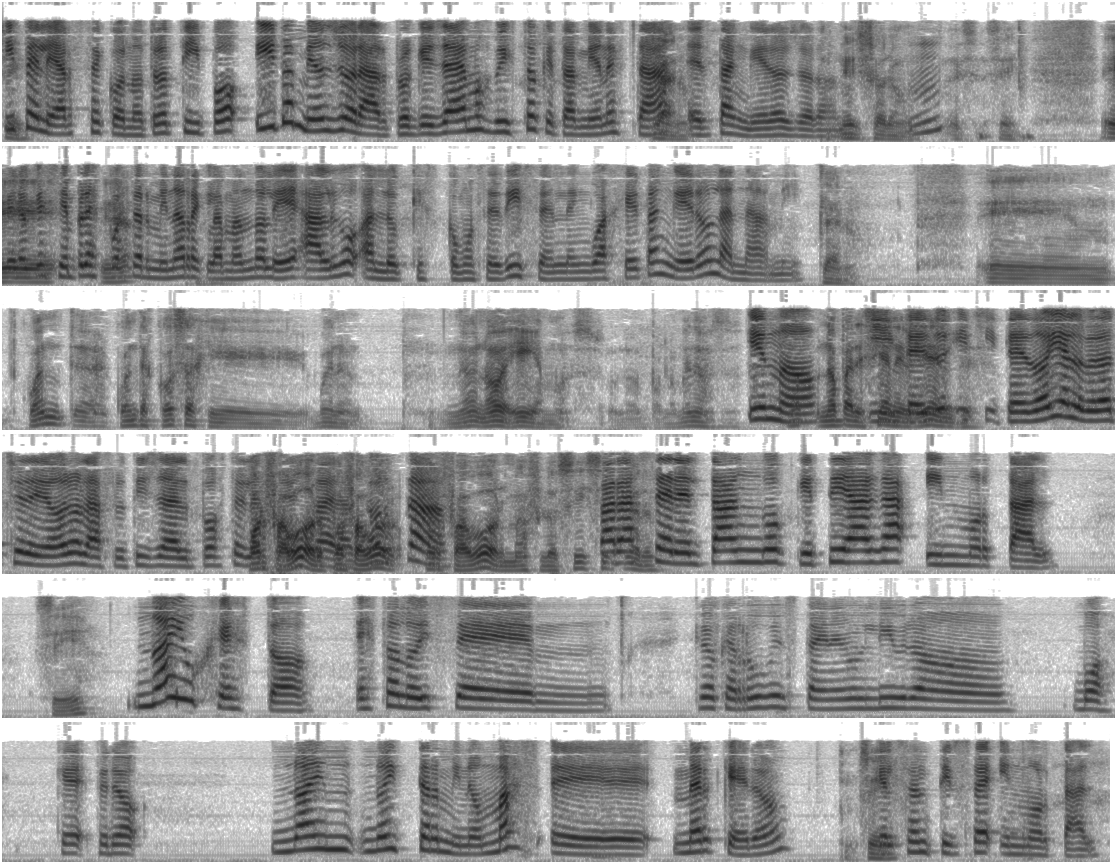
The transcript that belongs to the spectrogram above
y pelearse con otro tipo y también llorar, porque ya hemos visto que también está Claro. el tanguero llorón. El llorón, ¿Mm? sí. Pero Eh, que siempre después termina reclamándole algo a lo que, como se dice en lenguaje tanguero, la nami. Claro. Eh, ¿cuánta- ¿Cuántas cosas que, bueno, no, no veíamos, no, por lo menos Y no, no, parecían y te, evidentes. y, y te doy el broche de oro, la frutilla del postre, por favor, por favor, torta, por favor, Maflo, sí, para claro. hacer el tango que te haga inmortal. Sí, No hay un gesto. Esto lo dice, mm, creo que Rubinstein en un libro, buah, que, pero no hay, no hay término más eh, merquero sí. el sentirse inmortal.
